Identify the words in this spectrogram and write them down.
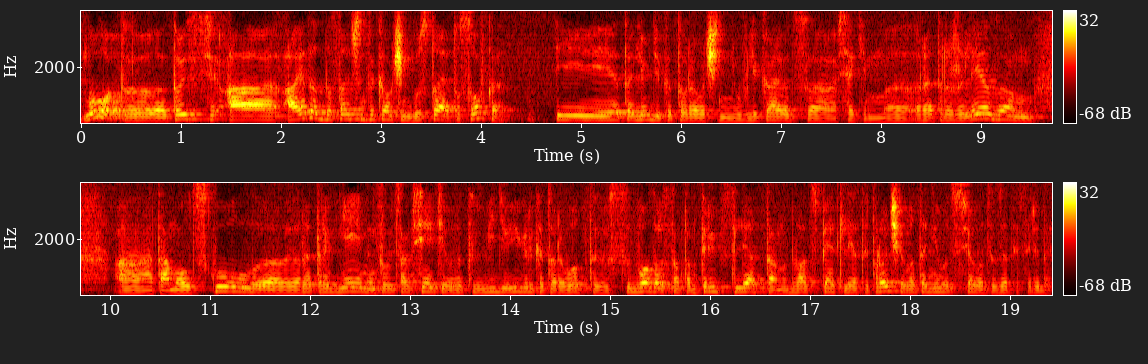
Ну вот, э, то есть, а, а это достаточно такая очень густая тусовка, и это люди, которые очень увлекаются всяким э, ретро-железом, а, там old school, э, retro-gaming, там все эти вот видеоигры, которые вот с возрастом там 30 лет, там 25 лет и прочее, вот они вот все вот из этой среды.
